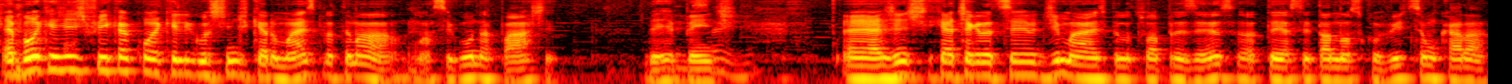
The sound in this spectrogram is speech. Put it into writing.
é bom que a gente fica com aquele gostinho de quero mais pra ter uma, uma segunda parte, de É repente. É, a gente quer te agradecer demais pela sua presença, ter aceitado o nosso convite. Você é um cara,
